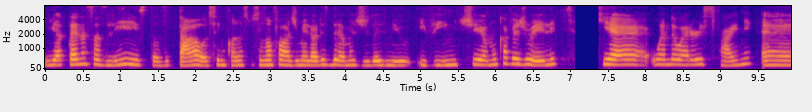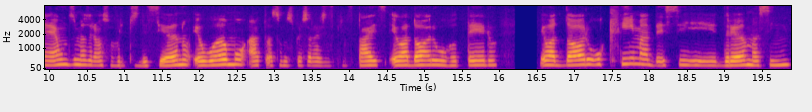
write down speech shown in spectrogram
E até nessas listas e tal, assim, quando as pessoas vão falar de melhores dramas de 2020, eu nunca vejo ele, que é When the Weather is Fine. É, é um dos meus dramas favoritos desse ano. Eu amo a atuação dos personagens principais, eu adoro o roteiro, eu adoro o clima desse drama, assim.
